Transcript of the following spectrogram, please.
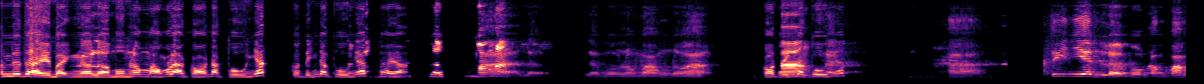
Thưa thầy bệnh lở mồm long móng là có đặc thù nhất có tính đặc thù nhất thầy ạ. Lở móng à, lở lở mồm long móng đúng không? Có tính vâng. đặc thù nhất. À tuy nhiên lở mồm long móng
